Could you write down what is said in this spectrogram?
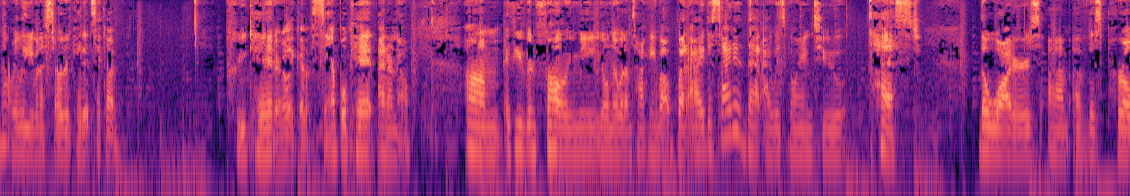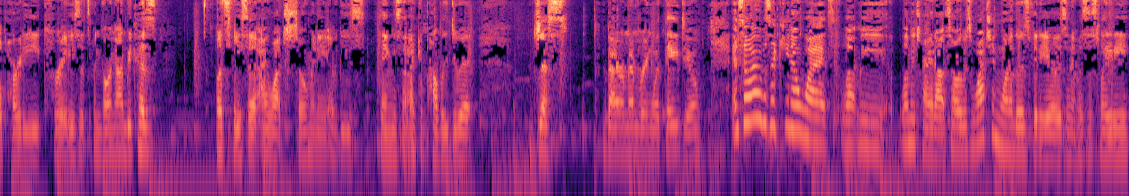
not really even a starter kit, it's like a pre kit or like a sample kit. I don't know. Um, if you've been following me, you'll know what I'm talking about. But I decided that I was going to test the waters um, of this Pearl Party craze that's been going on because let's face it, I watch so many of these things that I could probably do it just by remembering what they do. And so I was like, you know what? Let me let me try it out. So I was watching one of those videos, and it was this lady,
